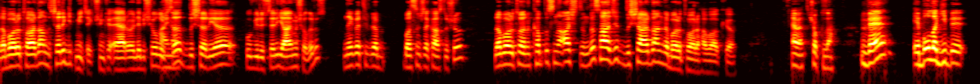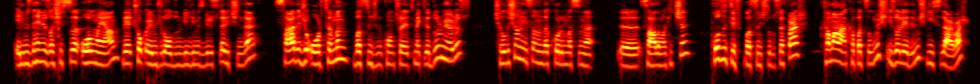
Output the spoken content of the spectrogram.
laboratuvardan dışarı gitmeyecek. Çünkü eğer öyle bir şey olursa Aynen. dışarıya bu virüsleri yaymış oluruz. Negatifle basınçla kastı şu, laboratuvarın kapısını açtığında sadece dışarıdan laboratuvara hava akıyor. Evet çok güzel. Ve Ebola gibi elimizde henüz aşısı olmayan ve çok ölümcül olduğunu bildiğimiz virüsler içinde sadece ortamın basıncını kontrol etmekle durmuyoruz. Çalışan insanın da korunmasını e, sağlamak için pozitif basınçlı bu sefer tamamen kapatılmış, izole edilmiş giysiler var.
